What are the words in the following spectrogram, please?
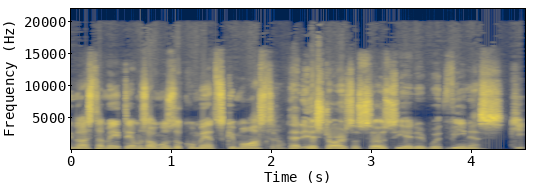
E nós também temos alguns documentos que mostram that Ishtar is associated with Venus. que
